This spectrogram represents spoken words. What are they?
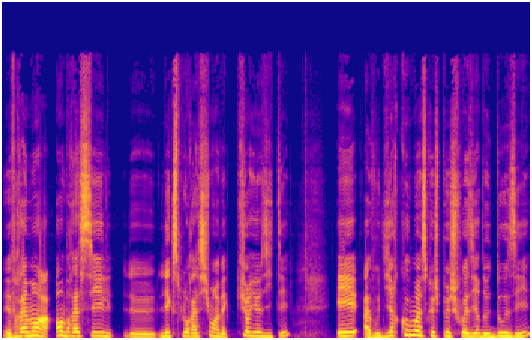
mais vraiment à embrasser l'exploration avec curiosité et à vous dire comment est-ce que je peux choisir de doser,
